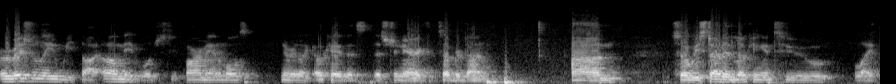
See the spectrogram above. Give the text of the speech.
originally we thought, oh, maybe we'll just do farm animals. And we were like, okay, that's that's generic, that's overdone. Um, so we started looking into like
